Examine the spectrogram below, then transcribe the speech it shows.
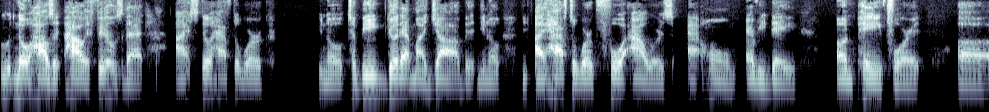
know how's it how it feels that I still have to work, you know, to be good at my job. You know, I have to work four hours at home every day, unpaid for it. Uh,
